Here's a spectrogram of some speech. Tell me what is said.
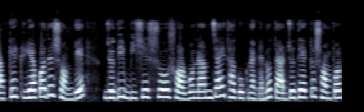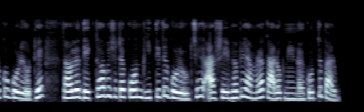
বাক্যের ক্রিয়াপদের সঙ্গে যদি বিশেষ সর্বনাম যাই থাকুক না কেন, তার যদি একটা সম্পর্ক গড়ে ওঠে, তাহলে দেখতে হবে সেটা কোন ভিত্তিতে গড়ে উঠছে আর সেইভাবেই আমরা কারক নির্ণয় করতে পারব।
